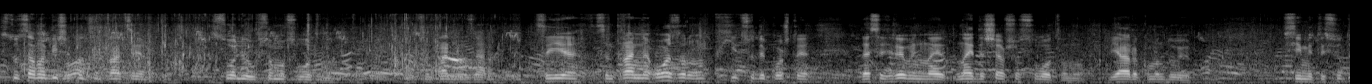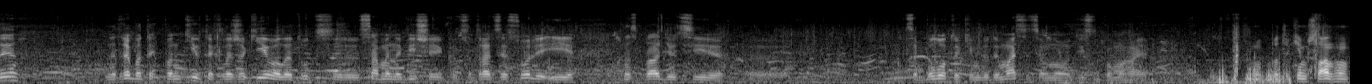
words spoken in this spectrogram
Ось тут саме більша концентрація солі у всьому Солотвино. Центральні озера. Це є центральне озеро. Вхід сюди коштує 10 гривень най- найдешевше Солотвино. Я рекомендую всім іти сюди. Не треба тих понтів, тих лежаків, але тут е, саме найбільша концентрація солі і насправді ці, е, це болото, яким люди масяться, воно дійсно допомагає. От по таким шлангам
